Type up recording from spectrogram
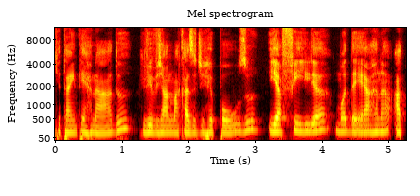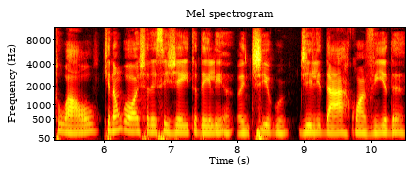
que está internado, que vive já numa casa de repouso, e a filha moderna, atual, que não gosta desse jeito dele antigo de lidar com a vida,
